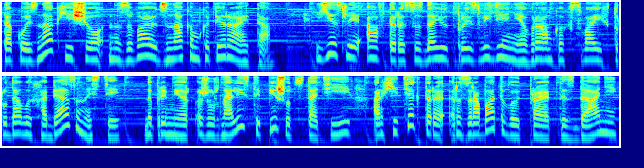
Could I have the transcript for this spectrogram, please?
Такой знак еще называют знаком копирайта – если авторы создают произведения в рамках своих трудовых обязанностей, например, журналисты пишут статьи, архитекторы разрабатывают проекты зданий,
